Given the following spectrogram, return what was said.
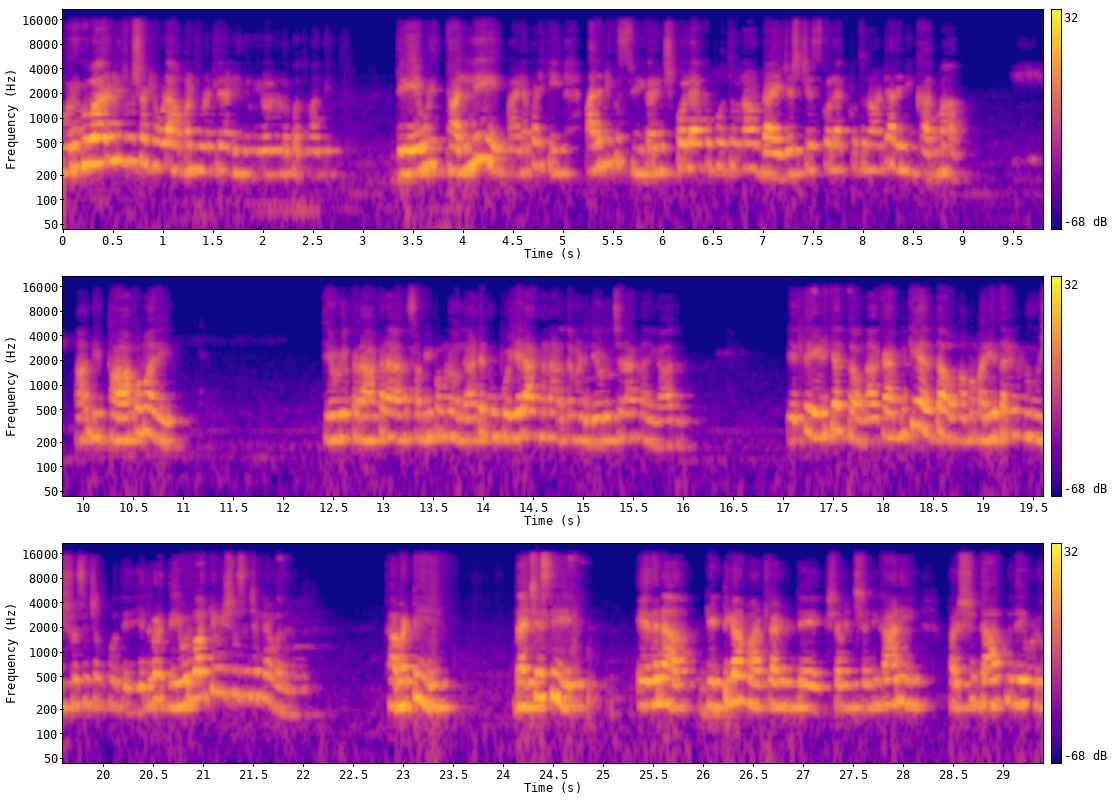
పొరుగు వారిని చూసినట్లు కూడా అమ్మని చూడట్లేదండి ఇది ఈ రోజుల్లో కొంతమంది. దేవుడి తల్లి అయినప్పటికీ అది నీకు స్వీకరించుకోలేకపోతున్నావు డైజెస్ట్ చేసుకోలేకపోతున్నావు అంటే అది నీ కర్మ. నీ పాపం అది. దేవుడి యొక్క రాకడ సమీపంలో ఉంది. అంటే నువ్వు పోయే రాకడని అర్థం అండి. దేవుడు వచ్చే రాకడని కాదు. వెళ్తే ఏడికి వెళ్తావు నరకానికి వెళ్తావు. అమ్మ మరియ తల్లిని నువ్వు విశ్వసించకపోతే ఎందుకంటే దేవుడి వాక్యం విశ్వసించట్లేవు కదా నువ్వు. కాబట్టి దయచేసి ఏదైనా గట్టిగా మాట్లాడుంటే క్షమించండి కానీ పరిశుద్ధాత్మ దేవుడు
